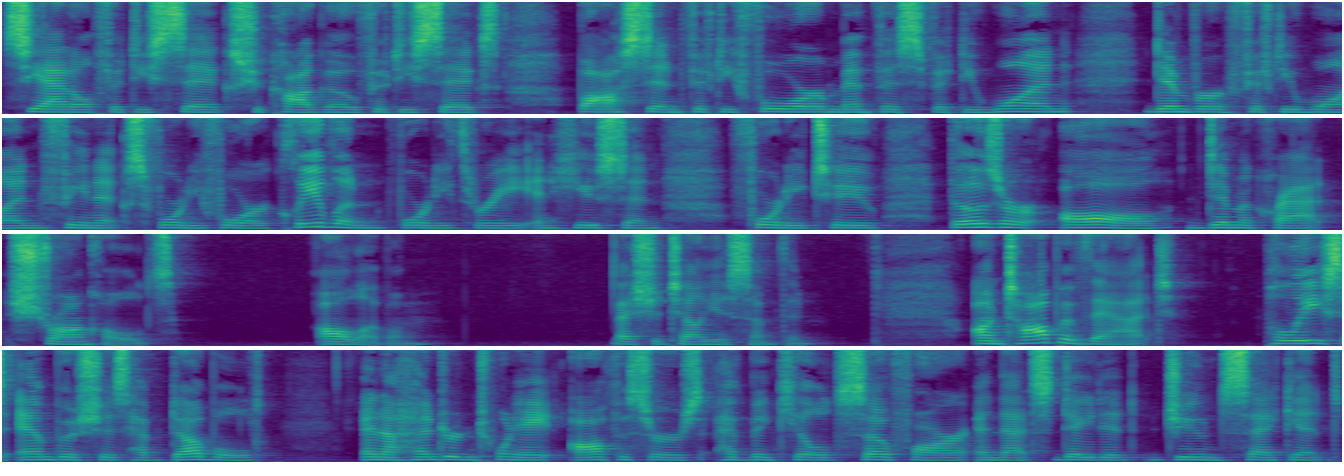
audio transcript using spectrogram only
seattle 56 chicago 56 boston 54 memphis 51 denver 51 phoenix 44 cleveland 43 and houston 42 those are all democrat strongholds all of them that should tell you something. On top of that police ambushes have doubled and 128 officers have been killed so far, and that's dated June 2nd,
